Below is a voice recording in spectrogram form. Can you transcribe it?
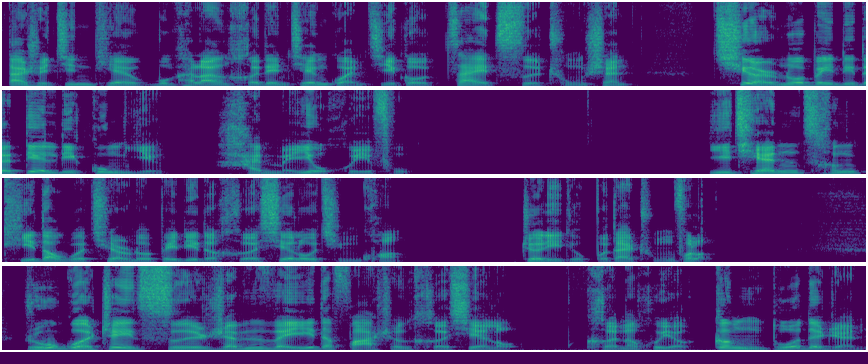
但是今天乌克兰核电监管机构再次重申，切尔诺贝利的电力供应还没有恢复。以前曾提到过切尔诺贝利的核泄漏情况，这里就不再重复了。如果这次人为的发生核泄漏，可能会有更多的人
